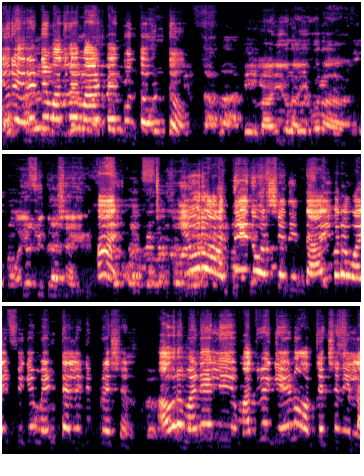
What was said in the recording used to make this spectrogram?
ಇವ್ರು ಎರಡನೇ ಮದ್ವೆ ಮಾಡ್ಬೇಕು ಅಂತ ಉಂಟು. ಇವರು ಹದಿನೈದು ವರ್ಷದಿಂದ ಇವರ ವೈಫಿಗೆ ಮೆಂಟಲಿ ಡಿಪ್ರೆಷನ್ ಅವರ ಮನೆಯಲ್ಲಿ ಮದ್ವೆಗೆ ಏನು ಅಬ್ಜೆಕ್ಷನ್ ಇಲ್ಲ.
